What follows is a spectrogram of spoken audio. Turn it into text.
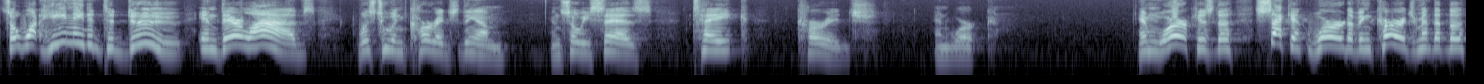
So, what He needed to do in their lives was to encourage them. And so He says, Take courage and work. And work is the second word of encouragement that the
